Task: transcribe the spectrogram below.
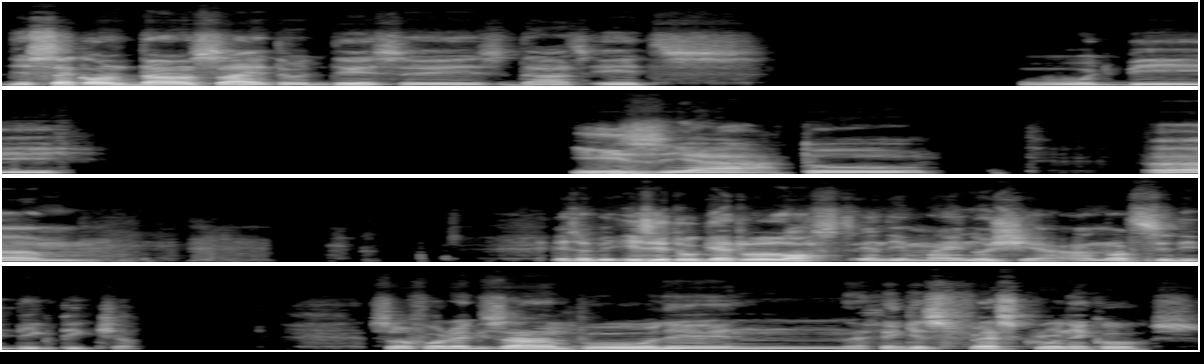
The second downside to this is that it would be easier to um, it will be easy to get lost in the minutia and not see the big picture. So, for example, in I think it's First Chronicles,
